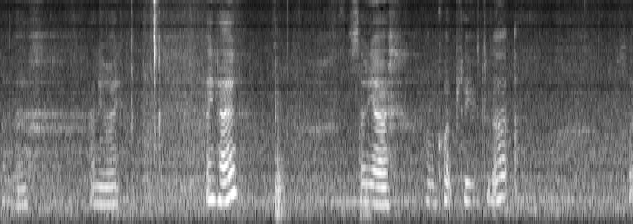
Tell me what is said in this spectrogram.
But uh, anyway, hey ho. So yeah, I'm quite pleased with that. So,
